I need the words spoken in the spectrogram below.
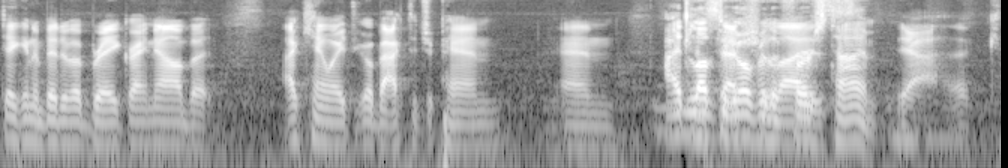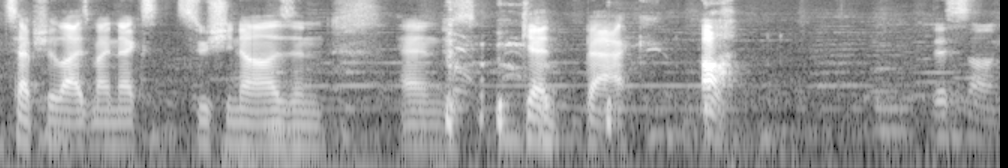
Taking a bit of a break right now, but I can't wait to go back to Japan and I'd love to go for the first time. Yeah, conceptualize my next sushi noz and and just get back. Ah, this song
